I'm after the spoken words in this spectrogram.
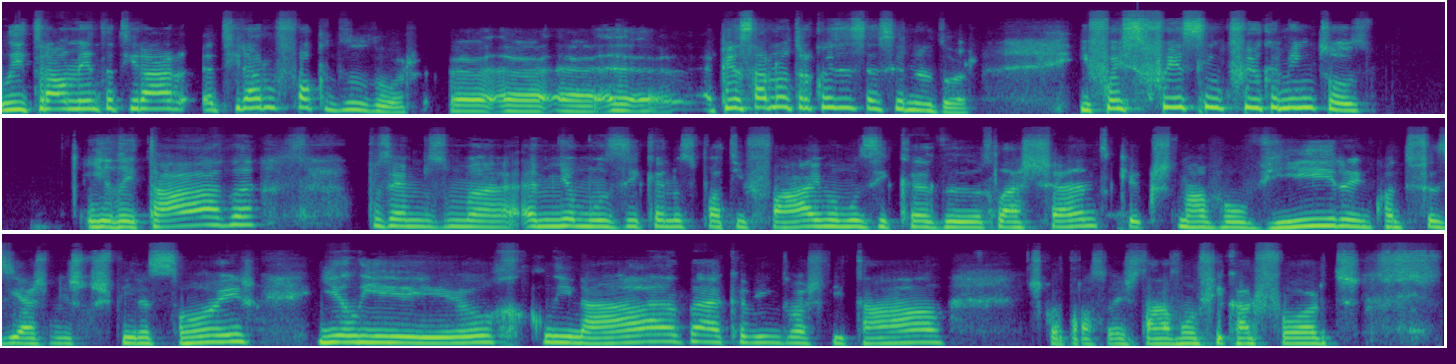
literalmente a tirar, a tirar o foco da dor, a, a, a, a, pensar noutra coisa sem ser na dor. E foi, foi assim que foi o caminho todo. E deitada, pusemos uma, a minha música no Spotify, uma música de relaxante que eu costumava ouvir enquanto fazia as minhas respirações, e ali eu, reclinada, a caminho do hospital, as contrações estavam a ficar fortes.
